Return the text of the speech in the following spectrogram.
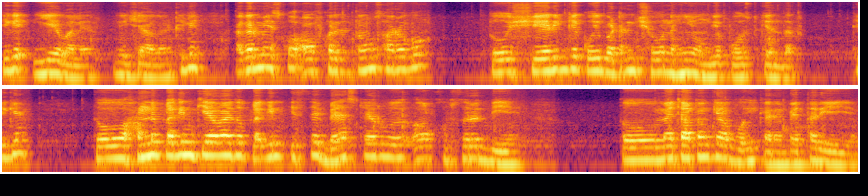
ठीक है, ये वाले नीचे आ गए, ठीक है। अगर मैं इसको ऑफ़ कर देता हूँ सारों को तो शेयरिंग के कोई बटन शो नहीं होंगे पोस्ट के अंदर। ठीक है? तो हमने प्लगइन किया हुआ है तो प्लगइन इससे बेस्ट है और खूबसूरत भी है। तो मैं चाहता हूँ कि आप वही करें बेहतर यही है।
